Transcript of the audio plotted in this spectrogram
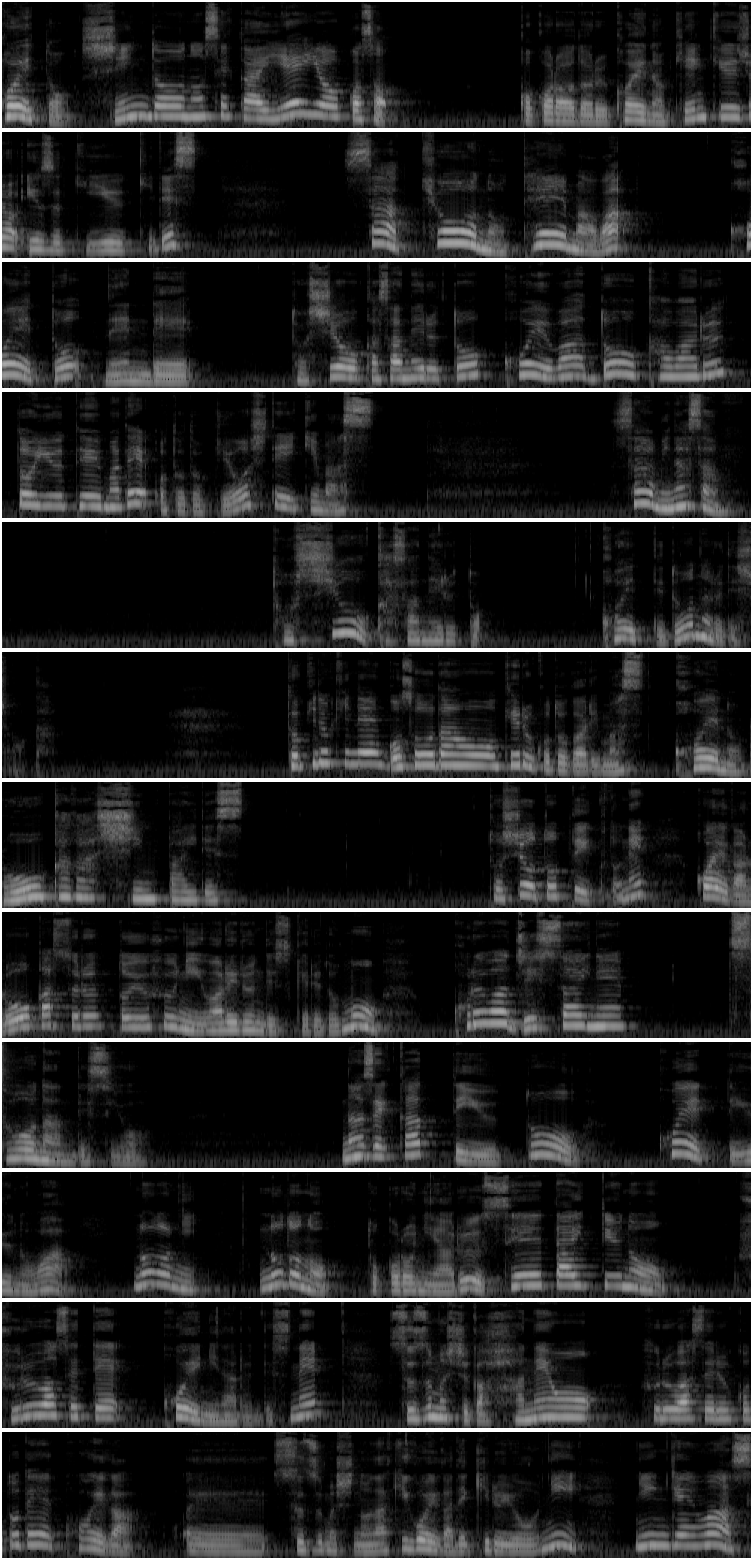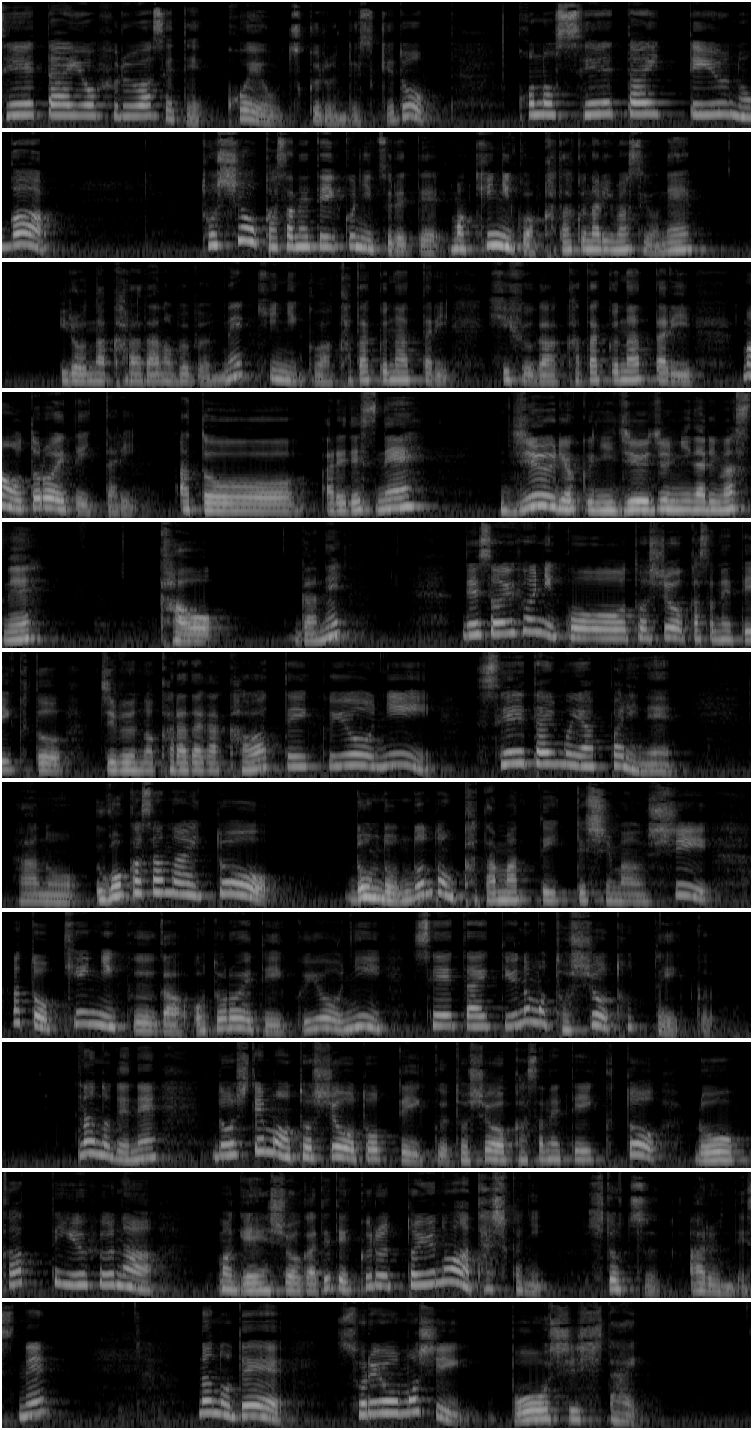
声と振動の世界へようこそ。心躍る声の研究所ゆずきゆうきです。さあ今日のテーマは声と年齢。年を重ねると声はどう変わるというテーマでお届けをしていきます。さあ皆さん年を重ねると声ってどうなるでしょうか？時々ねご相談を受けることがあります。声の老化が心配です。年を取っていくとね声が老化するというふうに言われるんですけれどもこれは実際ねそうなんですよ。なぜかっていうと声っていうのは喉に喉のところにある声帯っていうのを震わせて声になるんですね。スズムシが羽を震わせることで声がえー、スズムシの鳴き声ができるように人間は声帯を震わせて声を作るんですけどこの声帯っていうのが年を重ねていくにつれて、まあ、筋肉は硬くなりますよね。いろんな体の部分ね。筋肉は硬くなったり皮膚が硬くなったり、まあ、衰えていったり。あとあれですね。重力に従順になりますね。顔がね。でそういうふうにこう年を重ねていくと自分の体が変わっていくように声帯もやっぱりねあの動かさないとどんどんどんどん固まっていってしまうしあと筋肉が衰えていくように声帯っていうのも年を取っていくなのでねどうしても年を取っていく年を重ねていくと老化っていうふうな、まあ、現象が出てくるというのは確かに一つあるんですね。なのでそれをもし防止したい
